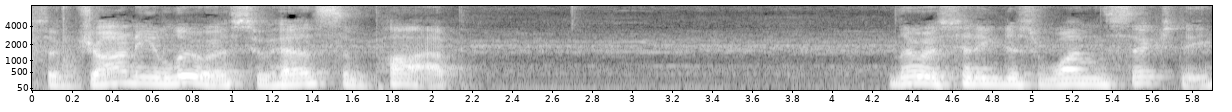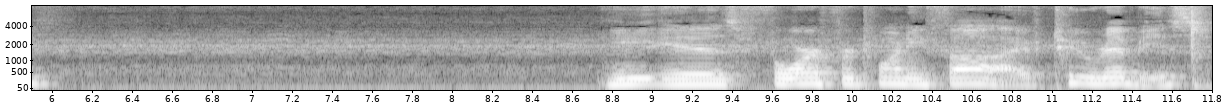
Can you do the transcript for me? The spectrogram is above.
So Johnny Lewis, who has some pop. Lewis hitting just 160. He is four for 25, two ribbies.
